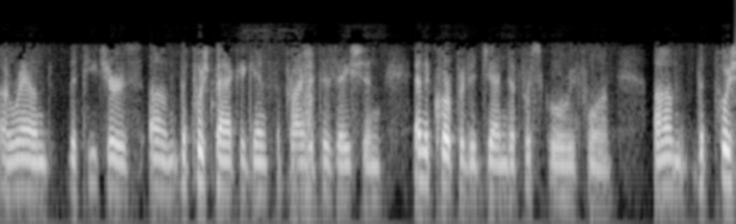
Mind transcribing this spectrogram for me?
around the teachers, um, the pushback against the privatization and the corporate agenda for school reform, um, the push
